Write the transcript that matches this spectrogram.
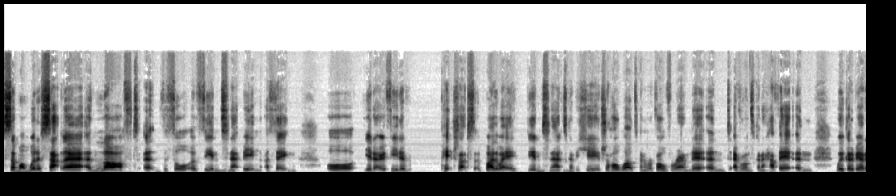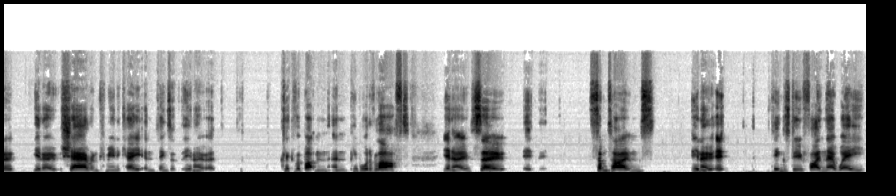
someone would have sat there and laughed at the thought of the internet being a thing, or you know, if you'd have pitched that. To, by the way, the internet's going to be huge. The whole world's going to revolve around it, and everyone's going to have it, and we're going to be able to, you know, share and communicate and things. At you know, at the click of a button, and people would have laughed. You know, so it, sometimes, you know, it things do find their way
